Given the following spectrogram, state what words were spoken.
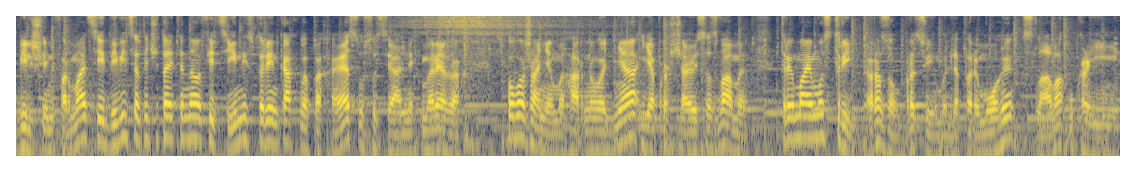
Більше інформації дивіться та читайте на офіційних сторінках ВПХС у соціальних мережах. З побажаннями гарного дня я прощаюся з вами. Тримаємо стрій, разом працюємо для перемоги. Слава Україні!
